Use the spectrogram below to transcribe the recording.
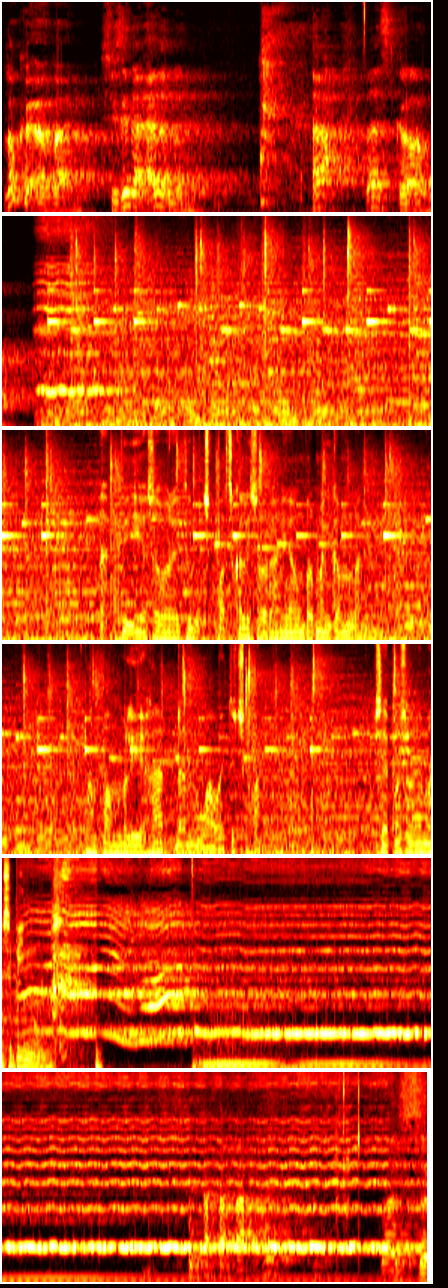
Look at her, man. She's in her element. Let's go. Tapi ya saudara itu cepat sekali saudara yang bermain gamelan. Melihat dan wow itu cepat. Saya pun sebenarnya masih bingung. That's so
